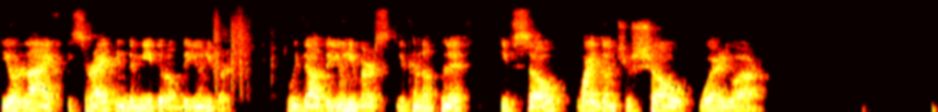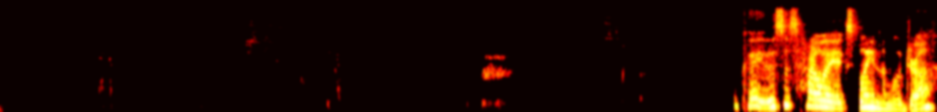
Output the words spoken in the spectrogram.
your life is right in the middle of the universe. Without the universe, you cannot live. If so, why don't you show where you are? Okay, this is how I explain the mudra,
